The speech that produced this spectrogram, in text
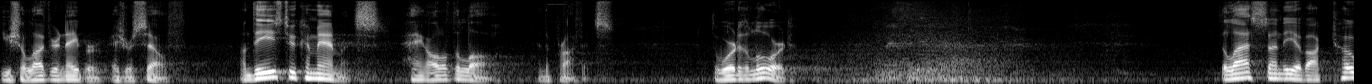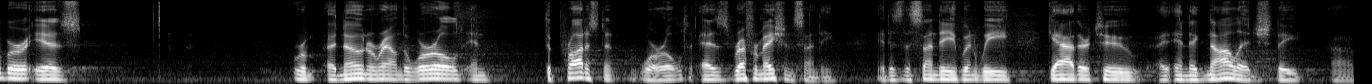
You shall love your neighbor as yourself. On these two commandments hang all of the law and the prophets. The word of the Lord. The last Sunday of October is uh, known around the world in the Protestant world as Reformation Sunday. It is the Sunday when we gather to uh, and acknowledge the uh,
